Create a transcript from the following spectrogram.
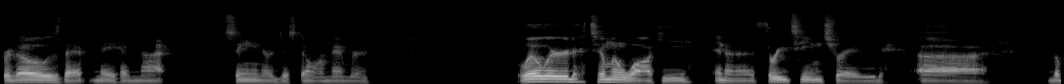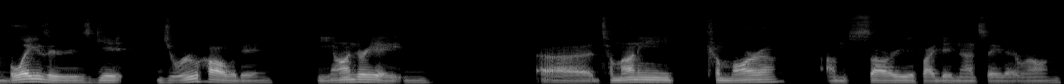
for those that may have not seen or just don't remember. Lillard to Milwaukee in a three-team trade. Uh, the Blazers get Jrue Holiday, DeAndre Ayton, uh, Toumani Camara. I'm sorry if I did not say that wrong.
